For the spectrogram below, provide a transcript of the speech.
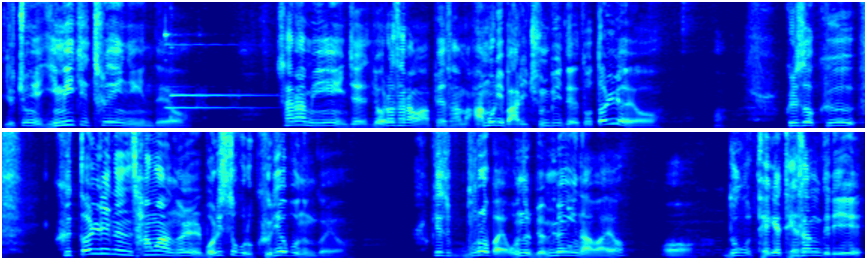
일종의 이미지 트레이닝인데요. 사람이 이제 여러 사람 앞에서 하면 아무리 말이 준비돼도 떨려요. 그래서 그, 그 떨리는 상황을 머릿속으로 그려보는 거예요. 그래서 물어봐요. 오늘 몇 명이 나와요? 어, 누구 되게 대상들이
